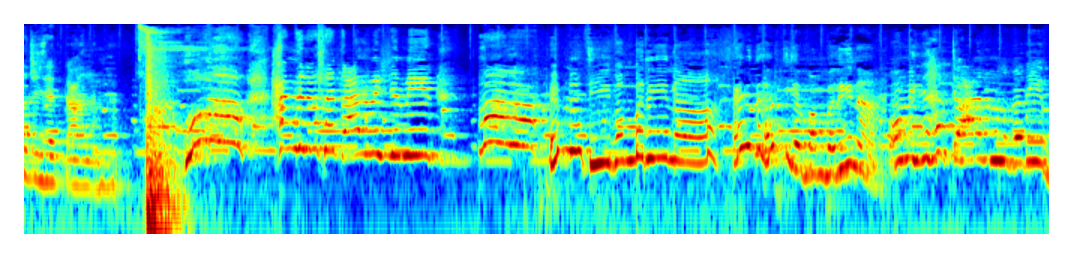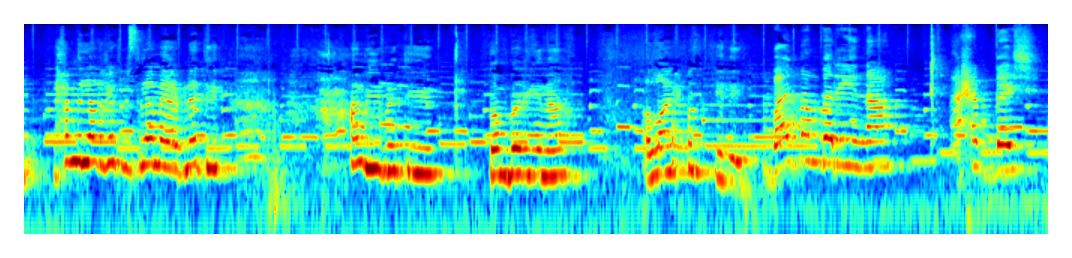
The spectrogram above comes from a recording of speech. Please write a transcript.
الحمد لله رجعت عالمها. Wow! الحمد لله وصلت عالم الجميل. ماما ابنتي بمبرينا أين ذهبتي يا بمبرينا؟ أمي ذهبت عالم الغريب. الحمد لله رجعت بالسلامة يا ابنتي. حبيبتي بمبرينا الله يحفظك لي bye بمبرينا أحبش.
